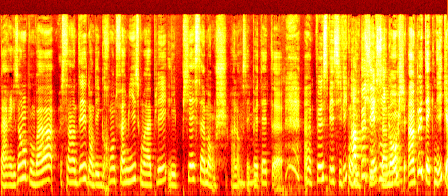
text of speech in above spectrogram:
Par exemple, on va scinder dans des grandes familles ce qu'on va appeler les pièces à manches. Alors, c'est mhm. peut-être euh, un peu spécifique. On un peu pièces à manches, un peu technique.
